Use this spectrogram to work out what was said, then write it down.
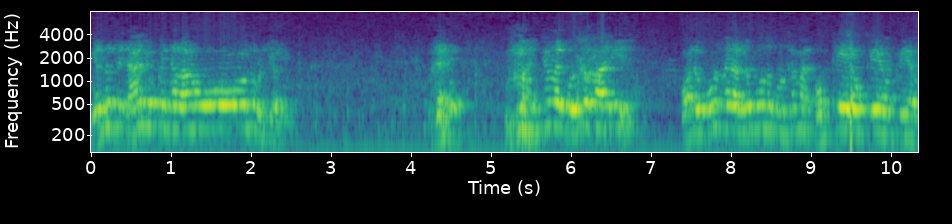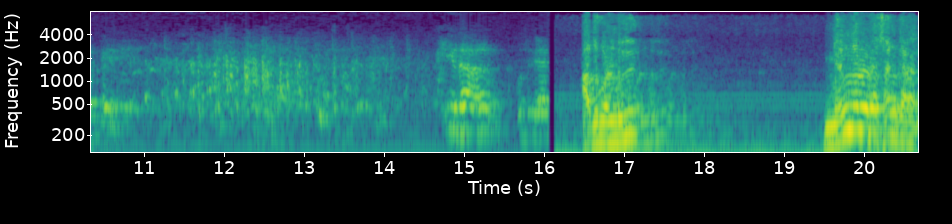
എന്നിട്ട് രാജൊക്കന്റെതാണോ എന്ന് വിളിച്ചു മറ്റുള്ള കുറുക്കന്മാരെയും ഓന്റെ കൂടുതൽ രണ്ടു മൂന്ന് കുറുക്കന്മാർ ഒക്കെ ഒക്കെ ഒക്കെ ഒക്കെ. ഇതാണ് അതുകൊണ്ട് ഞങ്ങളുടെ സംഘടന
